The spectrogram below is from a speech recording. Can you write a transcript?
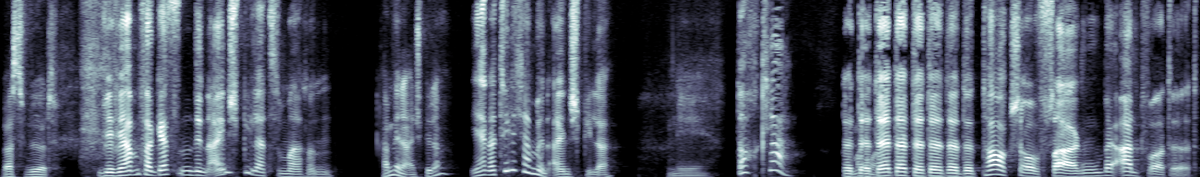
Was wird? wir, wir haben vergessen, den Einspieler zu machen. Haben wir einen Einspieler? Ja, natürlich haben wir einen Einspieler. Nee. Doch, klar. Talkshow-Fragen beantwortet.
